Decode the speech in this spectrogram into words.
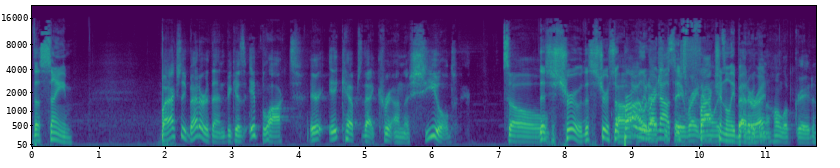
The same. But actually better then because it blocked, it, it kept that crit on the shield. So This is true. This is true. So uh, probably would right now it's, it's right now fractionally better, than right? a hull upgrade.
